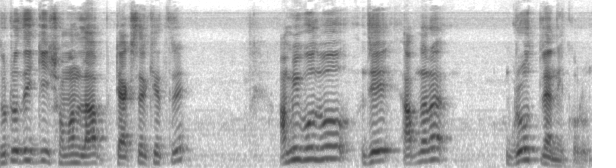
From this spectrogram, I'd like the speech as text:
দুটোতেই কি সমান লাভ ট্যাক্সের ক্ষেত্রে। আমি বলব যে আপনারা গ্রোথ প্ল্যানে করুন।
